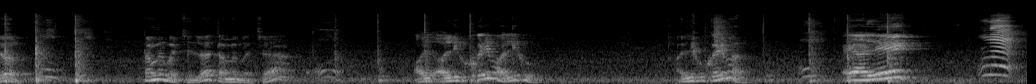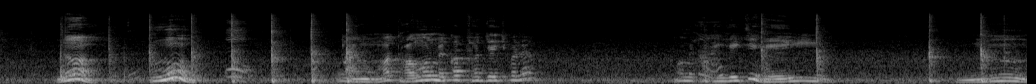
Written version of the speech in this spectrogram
બચ્ચો તમે બચ્ચે લો તમે બચ્ચા અલીકુ કરીબો અલીકુ અલીકુ કરીબો એ અલીક નો મુ ના મમ્મા થાવ મોર મેકઅપ થઈ જાય છે પેલા મો મેકઅપ થઈ જાય છે હે હમ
